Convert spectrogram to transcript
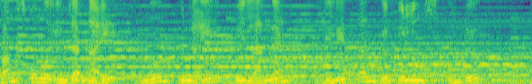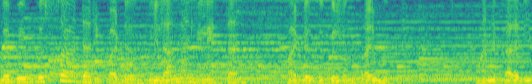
Transformer injak naik mempunyai bilangan lilitan gegelung sekunder lebih besar daripada bilangan lilitan pada gegelung primer. Manakala di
